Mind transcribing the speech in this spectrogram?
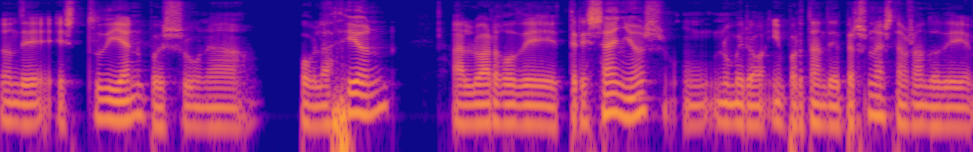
donde estudian pues una población a lo largo de tres años, un número importante de personas, estamos hablando de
